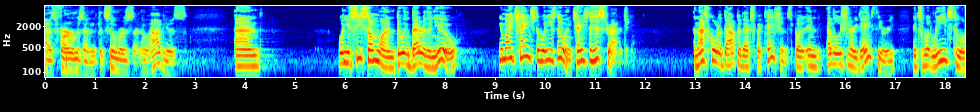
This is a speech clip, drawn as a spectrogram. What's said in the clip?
as firms and consumers and who have yous. And when you see someone doing better than you, you might change to what he's doing, change to his strategy. And that's called adaptive expectations. But in evolutionary game theory, it's what leads to a,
